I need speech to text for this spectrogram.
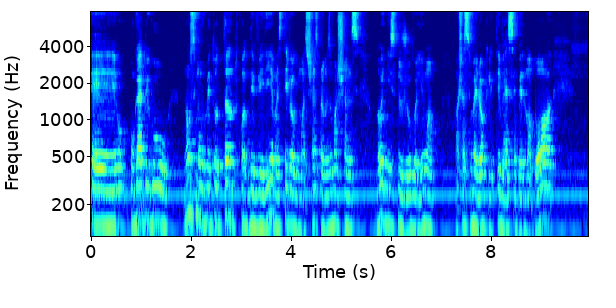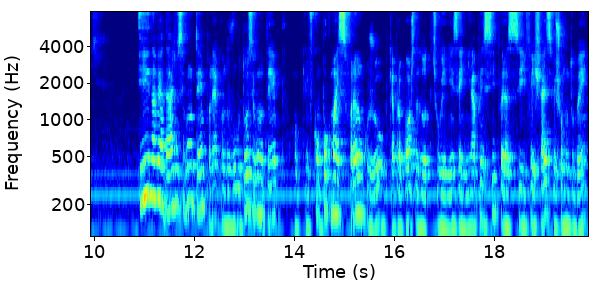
É, o Gabigol não se movimentou tanto quanto deveria, mas teve algumas chances, pelo menos uma chance no início do jogo ali, uma, uma chance melhor que ele teve recebendo uma bola. E na verdade no segundo tempo, né, quando voltou o segundo tempo, que ficou um pouco mais franco o jogo, porque a proposta do Atlético Goianiense a princípio era se fechar e se fechou muito bem,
